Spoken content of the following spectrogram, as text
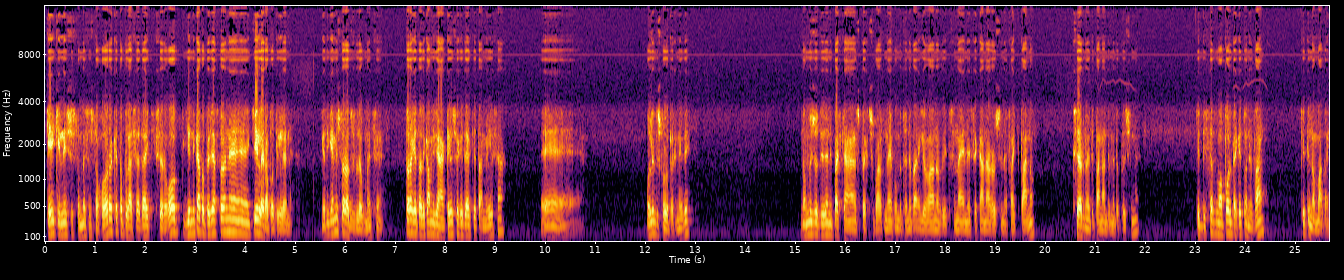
Και οι κινήσεις του μέσα στο χώρο και το πλασιατάκι, ξέρω εγώ. Γενικά το παιδί αυτό είναι killer από ό,τι λένε. Γιατί και εμείς τώρα τους βλέπουμε, έτσι. Τώρα για τα δικά μου για να κλείσω, γιατί αρκετά μίλησα. Ε, πολύ δύσκολο παιχνίδι. Νομίζω ότι δεν υπάρχει κανένας παίκτης του Παναθηναϊκού με τον Ιβάν Γιωβάνοβιτς να είναι σε κανένα ροζ συννεφάκι πάνω. Ξέρουν τι πάνε να αντιμετωπίσουν. Και πιστεύουμε απόλυτα και τον Ιβάν και την ομάδα.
